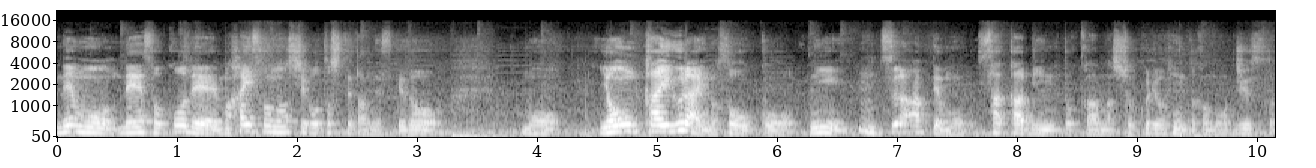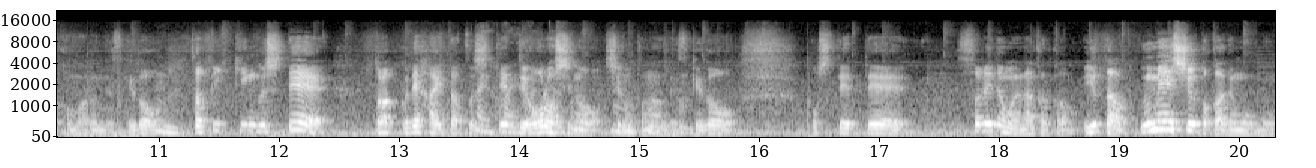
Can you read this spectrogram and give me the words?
でもでそこで、まあ、配送の仕事してたんですけどもう4階ぐらいの倉庫にうん。ずらーってもう酒瓶とか、まあ、食料品とかもジュースとかもあるんですけど、うん。それピッキングしてトラックで配達してっていう卸の仕事なんですけどをしててそれでもねなんか言ったら梅酒とかでももう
